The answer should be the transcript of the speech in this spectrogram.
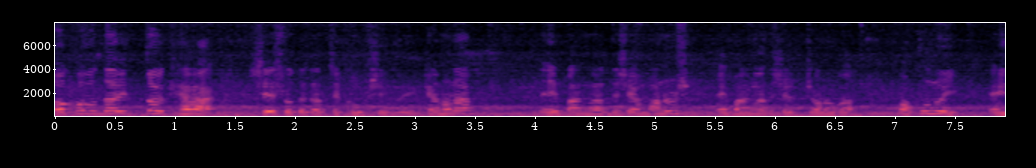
দখলদারিত্ব খেলা শেষ হতে যাচ্ছে খুব শীঘ্রই। কেননা এই বাংলাদেশের মানুষ, এই বাংলাদেশের জনগণ কখনোই এই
